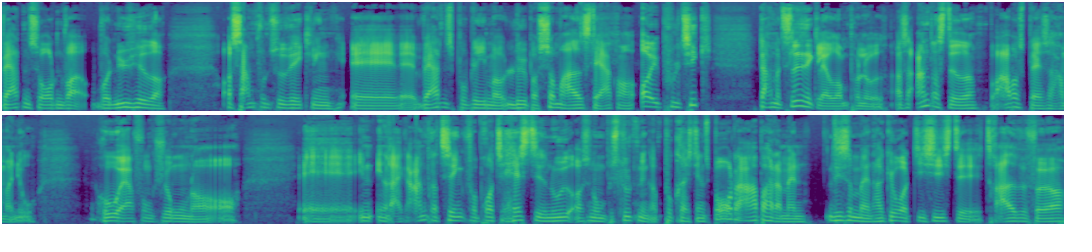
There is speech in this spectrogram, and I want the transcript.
verdensorden, hvor, hvor nyheder og samfundsudvikling, øh, verdensproblemer løber så meget stærkere. Og i politik, der har man slet ikke lavet om på noget. Altså andre steder på arbejdspladser har man jo HR-funktioner og øh, en, en række andre ting for at prøve at tage hastigheden ud og sådan nogle beslutninger. På Christiansborg, der arbejder man, ligesom man har gjort de sidste 30, 40,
